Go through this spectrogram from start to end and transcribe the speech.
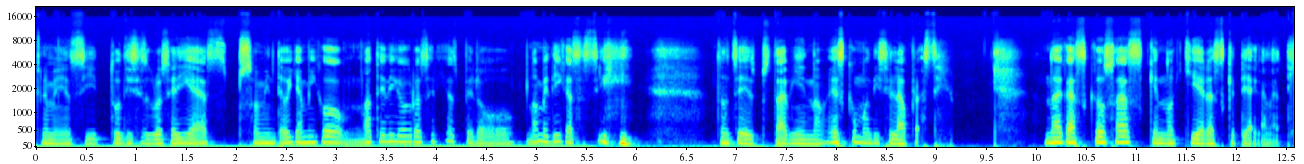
créeme, si tú dices groserías, pues obviamente, oye amigo, no te digo groserías, pero no me digas así. Entonces, pues está bien, ¿no? Es como dice la frase. No hagas cosas que no quieras que te hagan a ti.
